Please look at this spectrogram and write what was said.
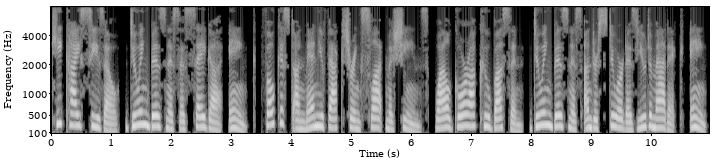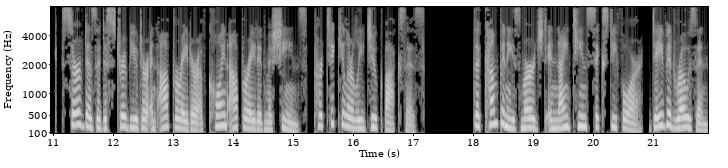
Kikai Seizo, doing business as Sega, Inc., focused on manufacturing slot machines, while Goraku Bussan, doing business under Stewart as Utamatic, Inc., served as a distributor and operator of coin-operated machines, particularly jukeboxes. The companies merged in 1964. David Rosen,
